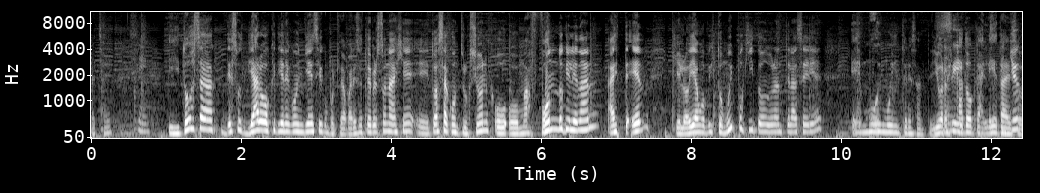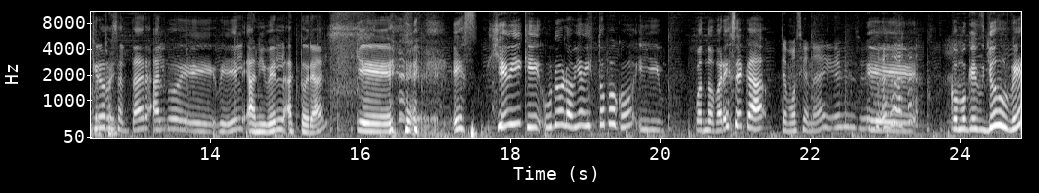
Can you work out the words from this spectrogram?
¿Cachai? Sí. Y todos de esos diálogos que tiene con Jesse, porque aparece este personaje, eh, toda esa construcción o, o más fondo que le dan a este Ed, que lo habíamos visto muy poquito durante la serie, es muy, muy interesante. Yo Sí. rescato caleta de Yo eso. quiero ¿cachai? resaltar algo de, de él a nivel actoral, que es heavy, que uno lo había visto poco y cuando aparece acá, ¿Te emociona? eh, como que yo dudé,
